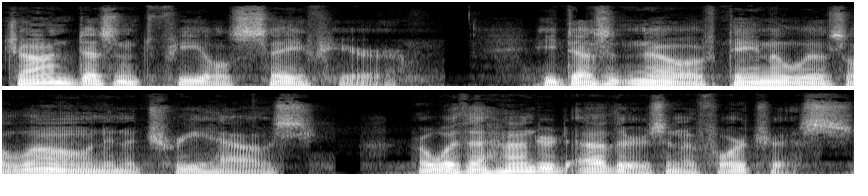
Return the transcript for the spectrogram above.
John doesn't feel safe here. He doesn't know if Dana lives alone in a tree house or with a hundred others in a fortress.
